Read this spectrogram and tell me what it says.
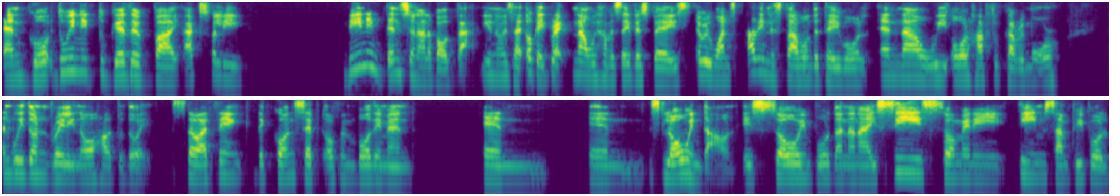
and go doing it together by actually being intentional about that. You know, it's like, okay, great. Now we have a safer space. Everyone's adding the stuff on the table and now we all have to carry more and we don't really know how to do it. So I think the concept of embodiment and and slowing down is so important. And I see so many teams and people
